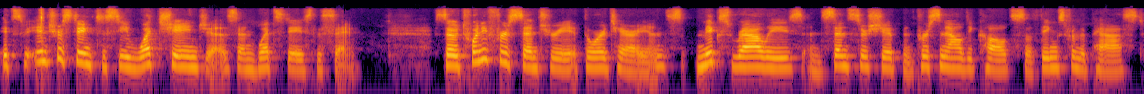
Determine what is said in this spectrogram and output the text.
it's interesting to see what changes and what stays the same. So, 21st century authoritarians mix rallies and censorship and personality cults, so things from the past,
